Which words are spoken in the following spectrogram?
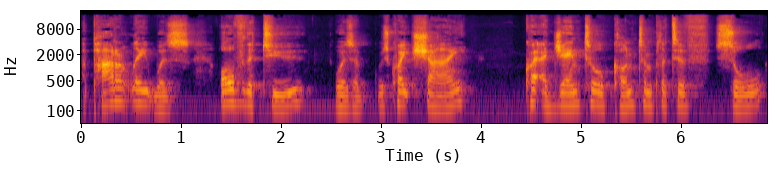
apparently was, of the two, was a, was quite shy, quite a gentle, contemplative soul.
